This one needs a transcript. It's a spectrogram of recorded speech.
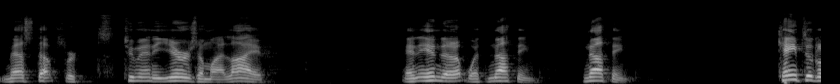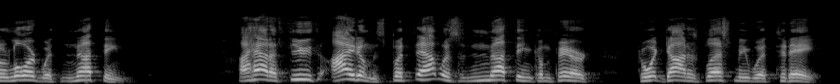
Messed up for too many years of my life and ended up with nothing. Nothing. Came to the Lord with nothing. I had a few items, but that was nothing compared to what God has blessed me with today.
